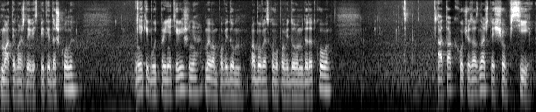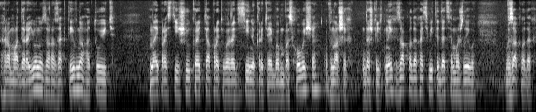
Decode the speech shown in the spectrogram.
мати можливість піти до школи. Які будуть прийняті рішення, ми вам повідомимо, обов'язково повідомимо додатково. А так хочу зазначити, що всі громади району зараз активно готують найпростіші укриття, протирадіаційні укриття і бомбосховища в наших дошкільних закладах освіти, де це можливо, в закладах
